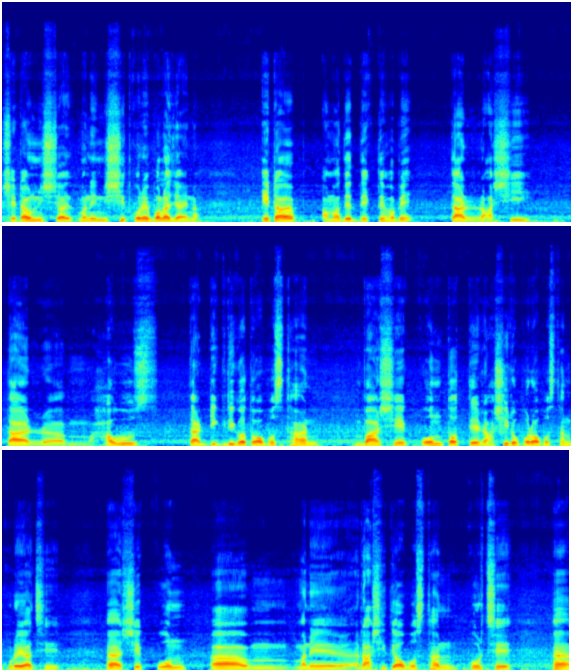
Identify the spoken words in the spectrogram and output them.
সেটাও নিশ্চয় মানে নিশ্চিত করে বলা যায় না। এটা আমাদের দেখতে হবে, তার রাশি, তার হাউস তার ডিগ্রিগত অবস্থান বা সে কোন তত্ত্বের রাশির ওপর অবস্থান করে আছে? হ্যাঁ সে কোন মানে রাশিতে অবস্থান করছে? হ্যাঁ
